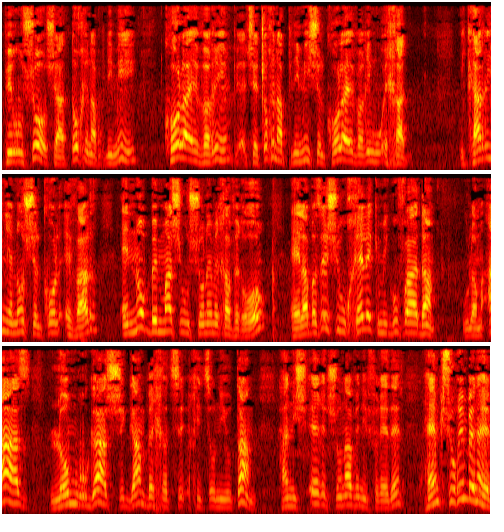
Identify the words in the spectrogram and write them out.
פירושו שהתוכן הפנימי, כל האיברים, שהתוכן הפנימי של כל האיברים הוא אחד. עיקר עניינו של כל איבר אינו במה שהוא שונה מחברו, אלא בזה שהוא חלק מגוף האדם. אולם אז לא מורגש שגם בחיצוניותם הנשארת שונה ונפרדת, הם קשורים ביניהם.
